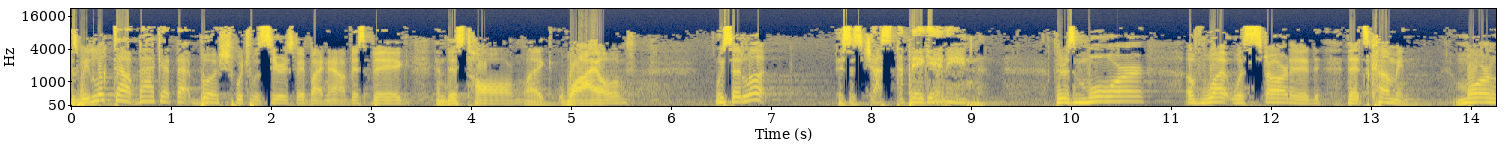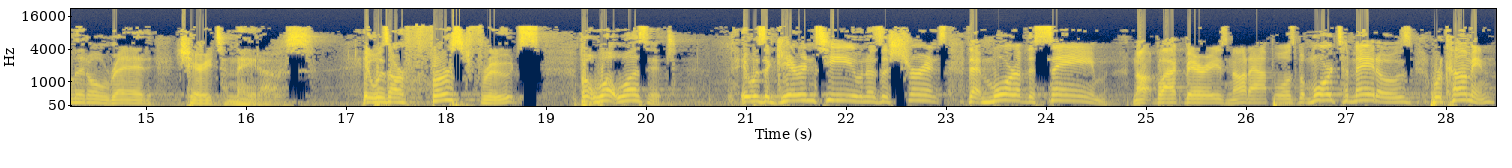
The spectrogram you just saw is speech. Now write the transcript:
is we looked out back at that bush, which was seriously by now this big and this tall, like wild. We said, look, this is just the beginning. There's more of what was started that's coming. More little red cherry tomatoes. It was our first fruits, but what was it? It was a guarantee and it was assurance that more of the same, not blackberries, not apples, but more tomatoes were coming.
